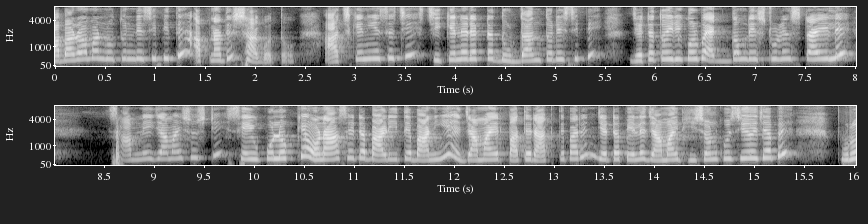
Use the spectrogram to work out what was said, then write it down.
আবারও আমার নতুন রেসিপিতে আপনাদের স্বাগত। আজকে নিয়ে এসেছি চিকেনের একটা দুর্দান্ত রেসিপি, যেটা তৈরি করব একদম রেস্টুরেন্ট স্টাইলে। সামনেই জামাই ষষ্ঠী, সেই উপলক্ষে অনায়াসে এটা বাড়িতে বানিয়ে জামাইয়ের পাতে রাখতে পারেন, যেটা পেলে জামাই ভীষণ খুশি হয়ে যাবে। পুরো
